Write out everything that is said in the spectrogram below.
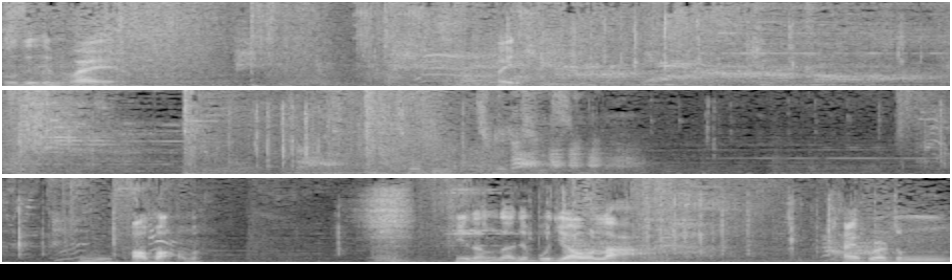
走的挺快呀，可以。嗯，跑跑吧。技能咱就不教了，开播中。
